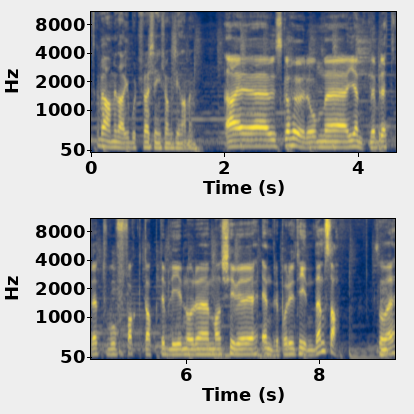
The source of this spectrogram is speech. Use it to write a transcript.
skal vi ha med i dag, bort fra Xing Chong kinamann. Nei, eh, Vi skal høre om eh, jentene i Bredtvet, hvor fucked up det blir når eh, man endrer på rutinen deres. da Så det.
